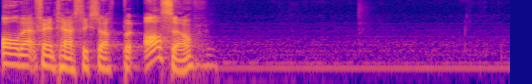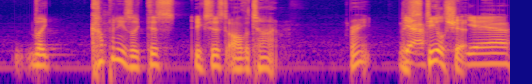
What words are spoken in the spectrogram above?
All that fantastic stuff, but also like companies like this exist all the time, right? They Yeah. steal shit. Yeah.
